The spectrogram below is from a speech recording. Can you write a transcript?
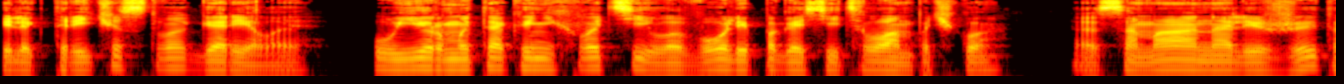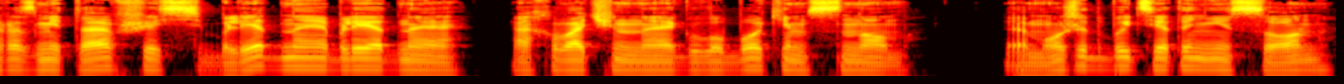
Электричество горело. У Ирмы так и не хватило воли погасить лампочку. А сама она лежит, разметавшись, бледная-бледная, охваченная глубоким сном. А может быть, это не сон,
